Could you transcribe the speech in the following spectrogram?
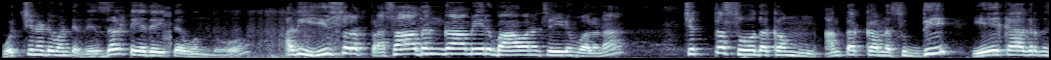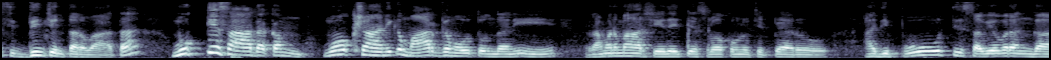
వచ్చినటువంటి రిజల్ట్ ఏదైతే ఉందో అది ఈశ్వర ప్రసాదంగా మీరు భావన చేయడం వలన చిత్తశోధకం అంతఃకరణ శుద్ధి ఏకాగ్రత సిద్ధించిన తర్వాత ముక్తి సాధకం మోక్షానికి మార్గం అవుతుందని రమణ మహర్షి ఏదైతే శ్లోకంలో చెప్పారో అది పూర్తి సవివరంగా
